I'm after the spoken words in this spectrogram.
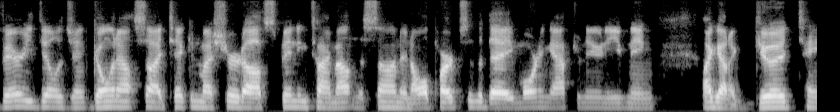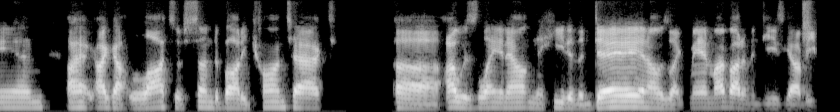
very diligent going outside, taking my shirt off, spending time out in the sun in all parts of the day, morning, afternoon, evening. I got a good tan. I, I got lots of sun to body contact. Uh, I was laying out in the heat of the day and I was like, man, my vitamin D's got to be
